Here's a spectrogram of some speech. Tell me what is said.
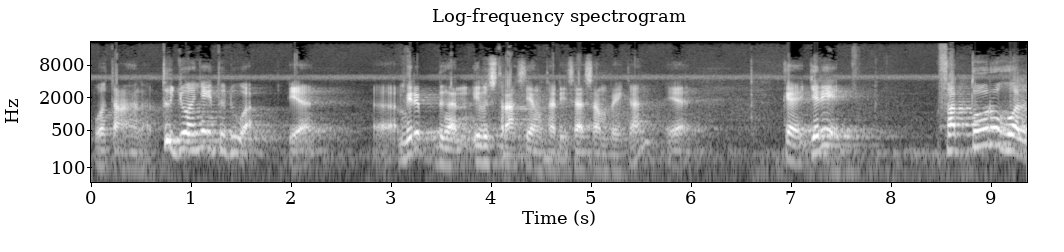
wa taala. Tujuannya itu dua, ya. E, mirip dengan ilustrasi yang tadi saya sampaikan, ya. Oke, jadi faturuh wal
